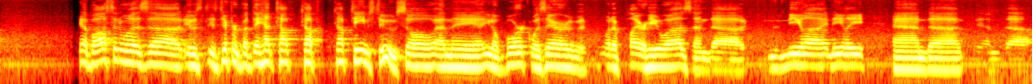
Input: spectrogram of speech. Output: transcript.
yeah, Boston was uh, it was is different, but they had tough, tough, tough teams too. So and they, you know, Bourque was there. What a player he was, and uh, Neely, Neely, and uh, and uh,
